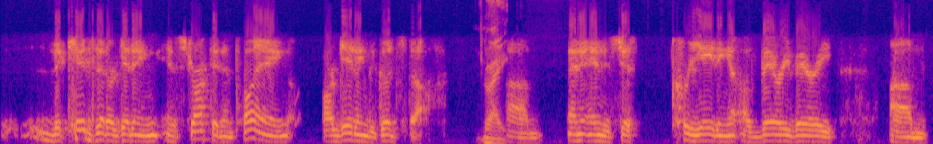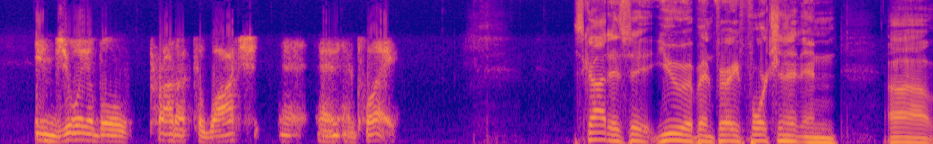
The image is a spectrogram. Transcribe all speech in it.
the kids that are getting instructed and playing are getting the good stuff. Right. Um, and, and it's just creating a, very, very um, enjoyable product to watch and, and play. Scott, it, you have been very fortunate in uh,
